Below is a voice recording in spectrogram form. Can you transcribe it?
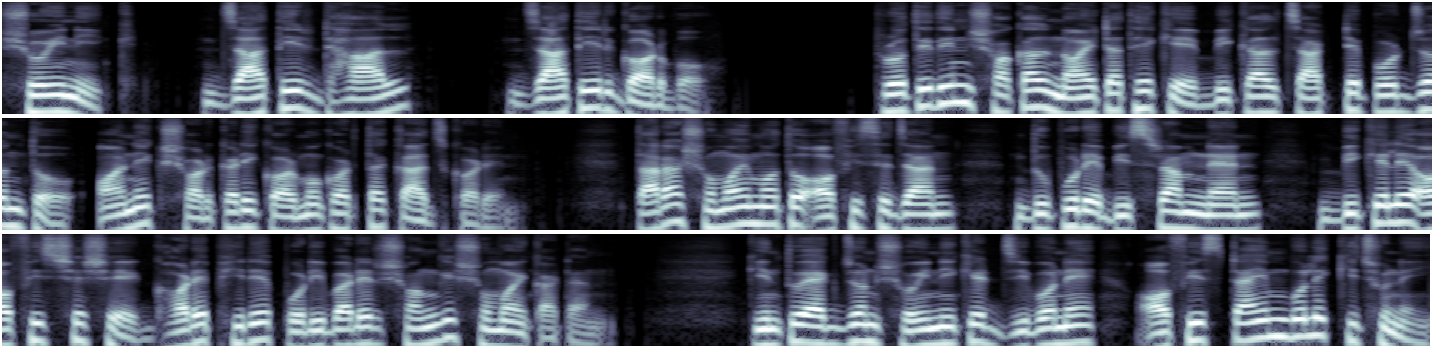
সৈনিক, জাতির ঢাল, জাতির গর্ব। প্রতিদিন সকাল নয়টা থেকে বিকাল চারটে পর্যন্ত অনেক সরকারি কর্মকর্তা কাজ করেন। তারা সময়মতো অফিসে যান, দুপুরে বিশ্রাম নেন, বিকেলে অফিস শেষে ঘরে ফিরে পরিবারের সঙ্গে সময় কাটান। কিন্তু একজন সৈনিকের জীবনে অফিস টাইম বলে কিছু নেই।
